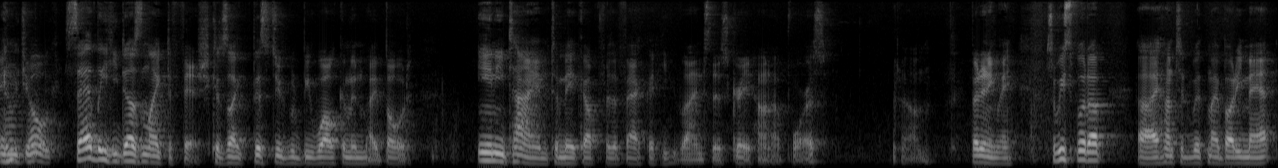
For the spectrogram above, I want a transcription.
I No joke. Sadly, he doesn't like to fish because like this dude would be welcome in my boat anytime to make up for the fact that he lines this great hunt up for us. Um, but anyway, so we split up. Uh, I hunted with my buddy Matt,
